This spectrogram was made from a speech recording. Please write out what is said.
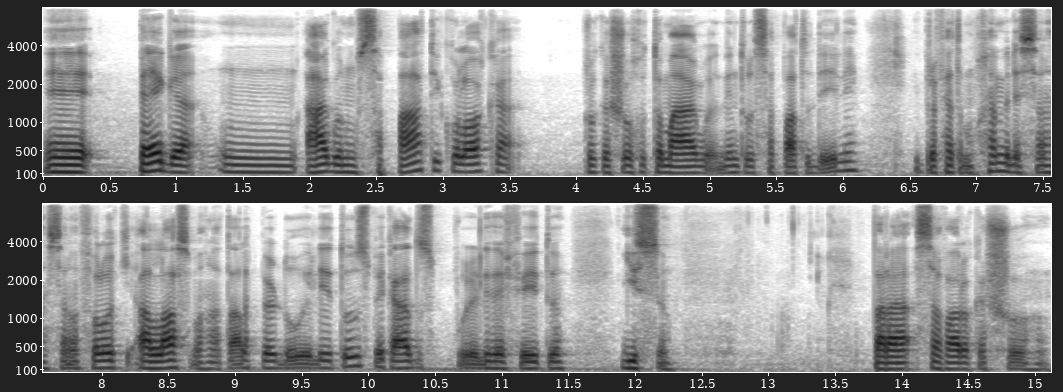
é, pega um, água num sapato e coloca para o cachorro tomar água dentro do sapato dele. E o profeta Muhammad falou que Allah subhanahu wa ta'ala perdoou ele todos os pecados por ele ter feito isso para salvar o cachorro.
